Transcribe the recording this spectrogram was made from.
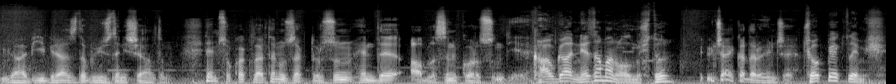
Gül abiyi biraz da bu yüzden işe aldım. Hem sokaklardan uzak dursun hem de ablasını korusun diye. Kavga ne zaman olmuştu? Üç ay kadar önce. Çok beklemiş.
